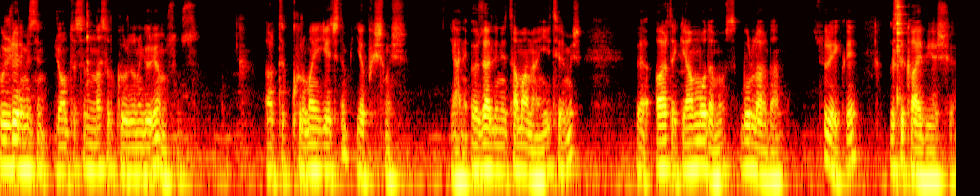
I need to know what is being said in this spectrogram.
Bujilerimizin contasının nasıl kuruduğunu görüyor musunuz? Artık kurumayı geçtim, yapışmış. Yani özelliğini tamamen yitirmiş ve artık yan modamız buralardan sürekli ısı kaybı yaşıyor.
